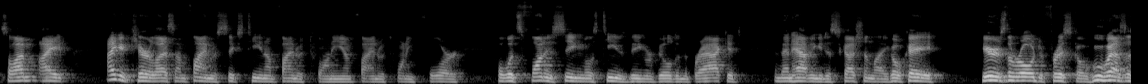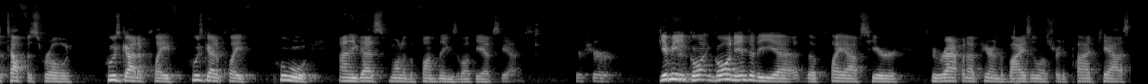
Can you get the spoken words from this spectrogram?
So I'm I I could care less. I'm fine with 16. I'm fine with 20. I'm fine with 24. But what's fun is seeing those teams being revealed in the bracket and then having a discussion like, okay, here's the road to Frisco. Who has the toughest road? Who's got to play? Who's got to play who? I think that's one of the fun things about the FCS. For sure. Give me going going into the uh, the playoffs here. We wrapping up here on the Bison Illustrated podcast,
